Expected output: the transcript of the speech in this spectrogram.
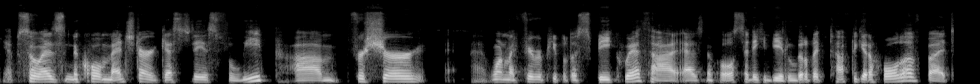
Yep. So, as Nicole mentioned, our guest today is Philippe. Um, for sure, uh, one of my favorite people to speak with. Uh, as Nicole said, he can be a little bit tough to get a hold of, but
